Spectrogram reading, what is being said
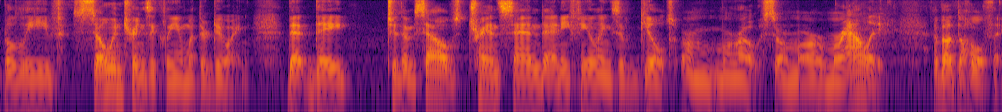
believe so intrinsically in what they're doing that they to themselves transcend any feelings of guilt or morose or, or morality. About the whole thing.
